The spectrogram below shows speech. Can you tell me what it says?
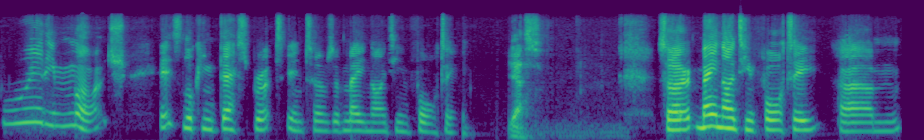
pretty much it's looking desperate in terms of May 1940. Yes. So May 1940. Um,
